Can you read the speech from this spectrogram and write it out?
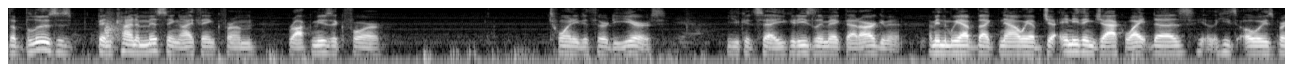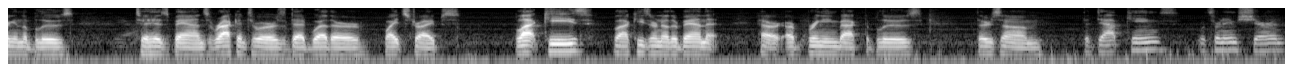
the blues has been kind of missing, I think, from rock music for 20 to 30 years. You could say you could easily make that argument. I mean, we have like now we have ja- anything Jack White does. He's always bringing the blues to his bands. Raconteurs, Dead Weather, White Stripes, Black Keys. Black Keys are another band that are, are bringing back the blues. There's um, the Dap Kings. What's her name? Sharon.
